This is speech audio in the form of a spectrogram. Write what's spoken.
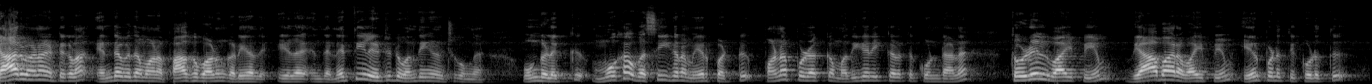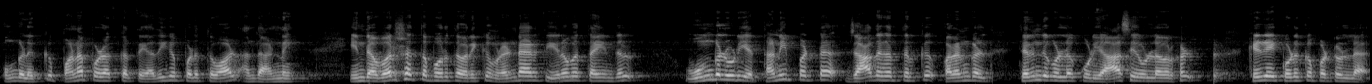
யார் வேணால் இட்டுக்கலாம் எந்த விதமான பாகுபாடும் கிடையாது. இதை இந்த நெத்தியில் இட்டுட்டு வந்தீங்கன்னு வச்சுக்கோங்க உங்களுக்கு முக வசீகரம் ஏற்பட்டு பணப்புழக்கம் அதிகரிக்கிறதுக்கு உண்டான தொழில் வாய்ப்பையும் வியாபார வாய்ப்பையும் ஏற்படுத்தி கொடுத்து உங்களுக்கு பணப்புழக்கத்தை அதிகப்படுத்துவாள் அந்த அன்னை. இந்த வருஷத்தை பொறுத்த வரைக்கும் ரெண்டாயிரத்தி இருபத்தைந்தில் உங்களுடைய தனிப்பட்ட ஜாதகத்திற்கு பலன்கள் தெரிந்து கொள்ளக்கூடிய ஆசை உள்ளவர்கள் கீழே கொடுக்கப்பட்டுள்ள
